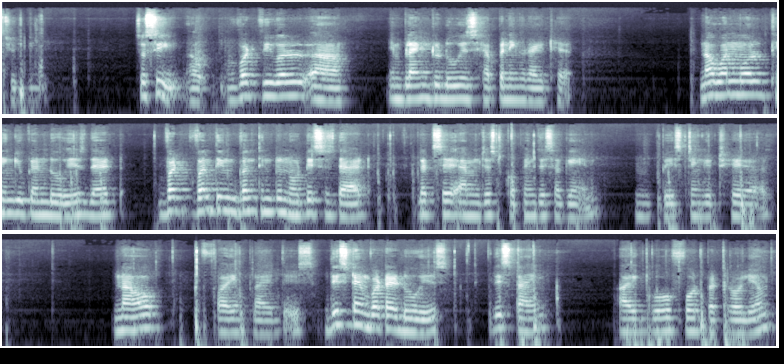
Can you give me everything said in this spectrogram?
std so see uh, what we were uh, implying to do is happening right here. Now one more thing you can do is that but one thing one thing to notice is that let's say i'm just copying this again pasting it here. Now if i imply this this time what i do is this time i go for petroleum.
